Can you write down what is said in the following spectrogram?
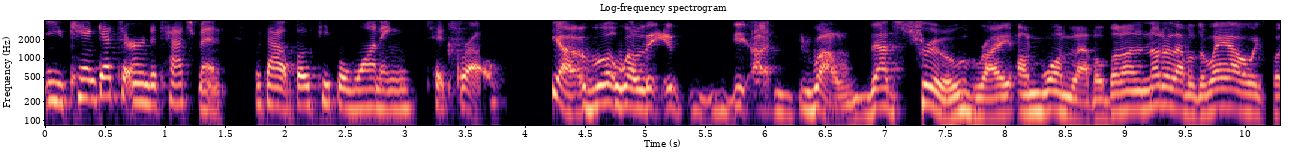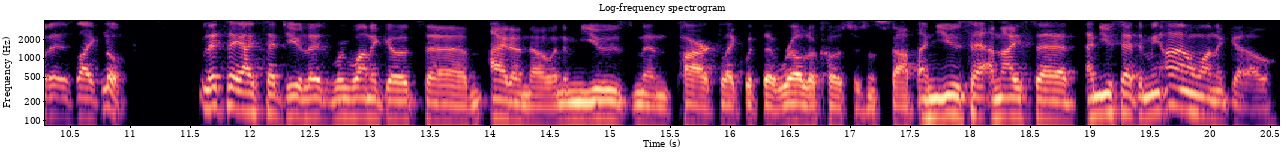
you can't get to earned attachment without both people wanting to grow. Yeah, well, well, it, uh, well, that's true, right? On one level, but on another level, the way I always put it is like, look, let's say I said to you, let, we want to go to, I don't know, an amusement park, like with the roller coasters and stuff. And you said, and I said, and you said to me, I don't want to go.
